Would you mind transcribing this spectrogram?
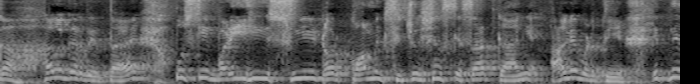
का हल कर देता है, उसकी बड़ी ही स्वीट और कॉमिक सिचुएशंस के साथ कहानी आगे बढ़ती है। इतनी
